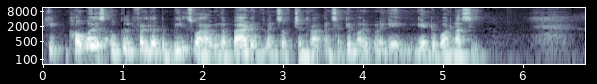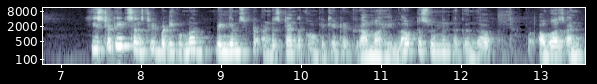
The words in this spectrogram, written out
He, however, his uncle felt that the Bhils were having a bad influence of Chandra and sent him again to Varanasi. He studied Sanskrit, but he could not bring himself to understand the complicated grammar. He loved to swim in the Ganga for hours and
